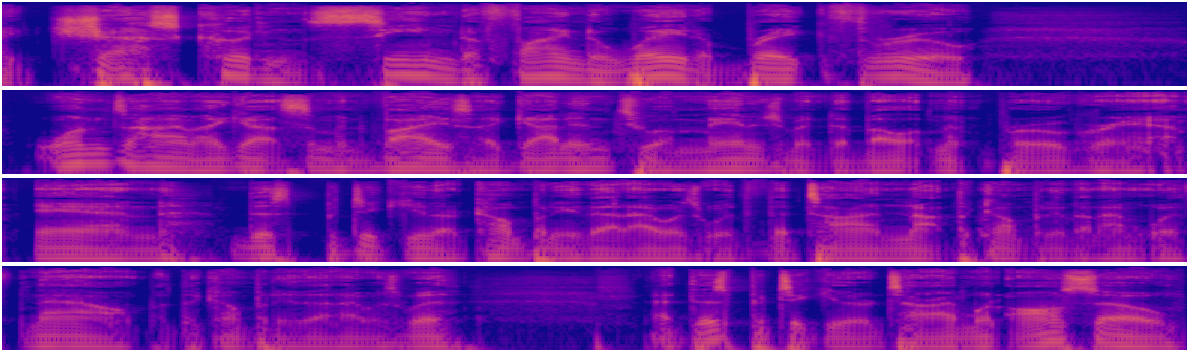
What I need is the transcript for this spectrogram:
I just couldn't seem to find a way to break through one time I got some advice. I got into a management development program, and this particular company that I was with at the time, not the company that I'm with now, but the company that I was with at this particular time, would also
